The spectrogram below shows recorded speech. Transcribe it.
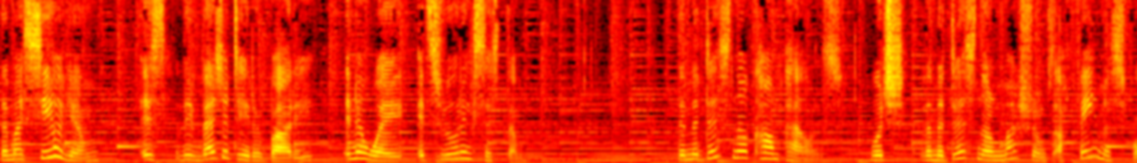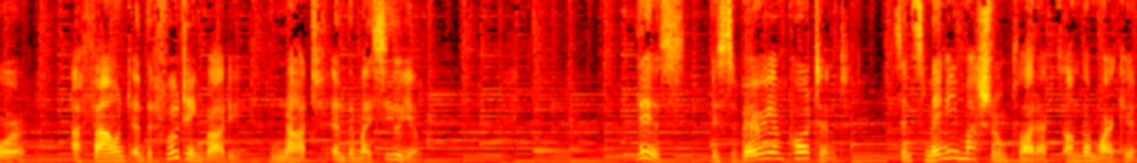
The mycelium is the vegetative body, in a way, its rooting system. The medicinal compounds, which the medicinal mushrooms are famous for, are found in the fruiting body, not in the mycelium. This is very important since many mushroom products on the market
